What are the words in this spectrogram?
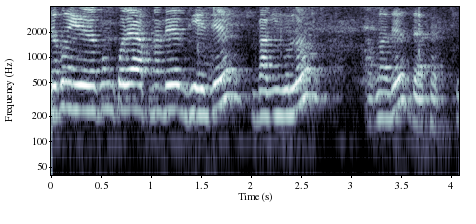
দেখুন, এরকম করে আপনাদের ভেজে বাকিগুলো আপনাদের দেখাচ্ছি।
